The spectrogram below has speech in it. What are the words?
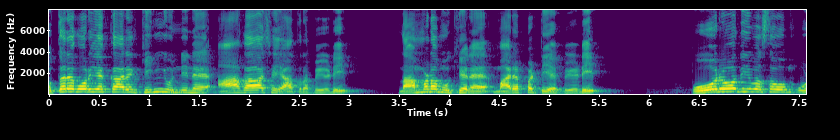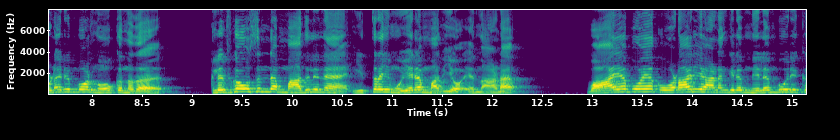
ഉത്തര കൊറിയക്കാരൻ കിങ് ഉന്നിന് ആകാശയാത്ര പേടി നമ്മുടെ മുഖ്യന് മരപ്പട്ടിയെ പേടി. ഓരോ ദിവസവും ഉണരുമ്പോൾ നോക്കുന്നത് ക്ലിഫ് ഹൗസിന്റെ മതിലിന് ഇത്രയും ഉയരം മതിയോ എന്നാണ്. വായ പോയ കോടാലിയാണെങ്കിലും നിലമ്പൂരിക്ക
